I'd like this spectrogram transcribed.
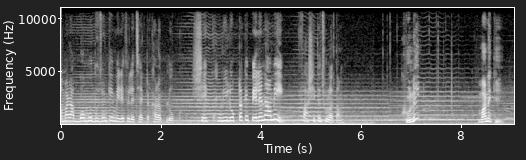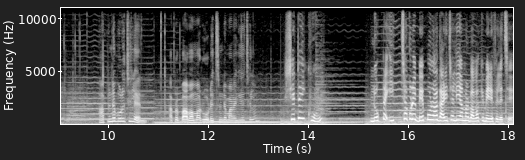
আমার আব্বু আম্মু দুজনকে মেরে ফেলেছে একটা খারাপ লোক। সেই খুনি লোকটাকে পেলে না আমি ফাঁসিতে ঝোলাতাম। খুনি? মানে কি? আপনি না বলেছিলেন আপনার বাবা মা রোড অ্যাক্সিডেন্টে মারা গিয়েছিলেন? সেটাই খুন। লোকটা ইচ্ছা করে বেপরোয়া গাড়ি চালিয়ে আমার বাবাকে মেরে ফেলেছে।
